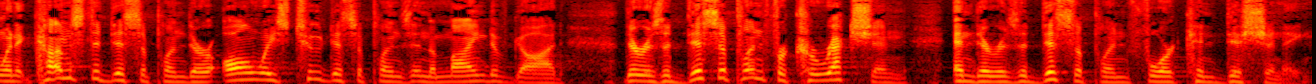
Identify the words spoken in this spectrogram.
when it comes to discipline, there are always two disciplines in the mind of God there is a discipline for correction, and there is a discipline for conditioning.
